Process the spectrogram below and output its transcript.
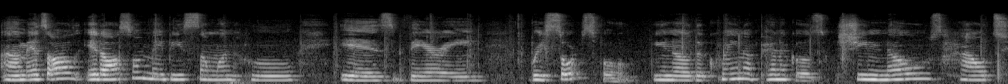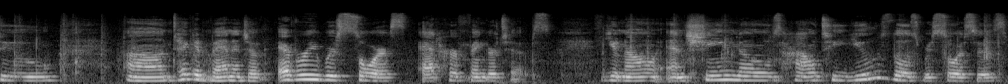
Um, it's all. It also may be someone who is very resourceful. You know, the Queen of Pentacles, she knows how to uh, take advantage of every resource at her fingertips. You know, and she knows how to use those resources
